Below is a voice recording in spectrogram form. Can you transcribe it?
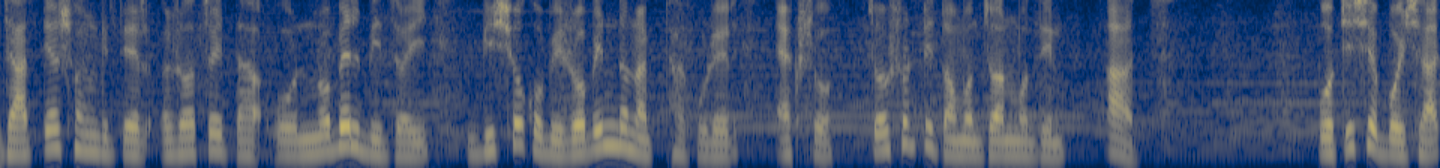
জাতীয় সঙ্গীতের রচয়িতা ও নোবেল বিজয়ী বিশ্বকবি রবীন্দ্রনাথ ঠাকুরের একশো চৌষট্টিতম জন্মদিন আজ। পঁচিশে বৈশাখ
